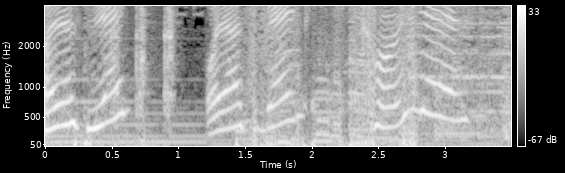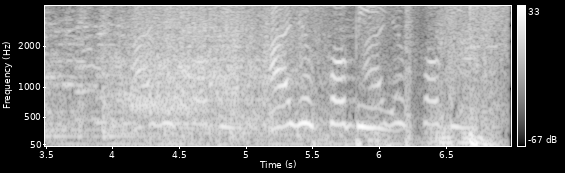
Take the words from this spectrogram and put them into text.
我要几点？我要几点？重点。I just f o b i I just f o b i I just f o b i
